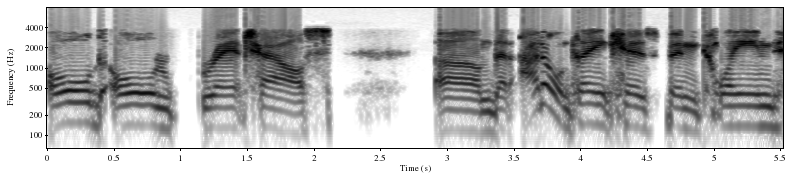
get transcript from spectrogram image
old old ranch house um, that I don't think has been cleaned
